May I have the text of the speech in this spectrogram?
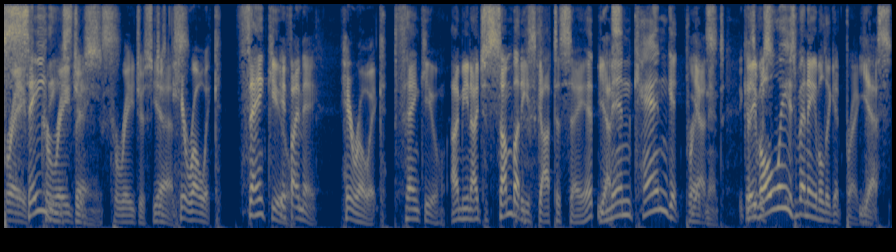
brave, say courageous, courageous, Yes. just heroic. Thank you, If I may, heroic. Thank you. I mean, I just somebody's got to say it. Yes. Men can get pregnant because they've was- always been able to get pregnant. Yes.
